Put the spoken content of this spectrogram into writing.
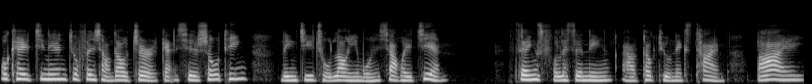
OK，今天就分享到这儿，感谢收听零基础浪英文，下回见。Thanks for listening. I'll talk to you next time. Bye.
